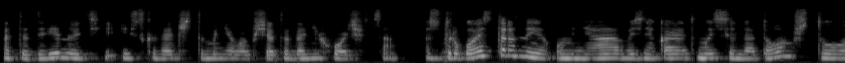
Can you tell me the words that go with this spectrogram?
отодвинуть и сказать, что мне вообще туда не хочется. С другой стороны, у меня возникает мысль о том, что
